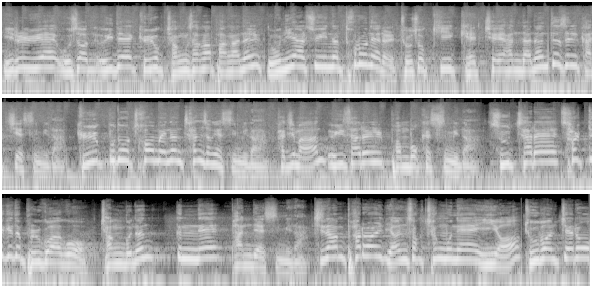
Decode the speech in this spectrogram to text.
이를 위해 우선 의대 교육 정상화 방안을 논의할 수 있는 토론회를 조속히 개최해야 한다는 뜻을 같이 했습니다. 교육부도 처음에는 찬성했습니다. 하지만 의사를 번복했습니다. 수차례 설득에도 불구하고 정부는 끝내 반대했습니다. 지난 8월 연석 청문회에 이어 두 번째로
